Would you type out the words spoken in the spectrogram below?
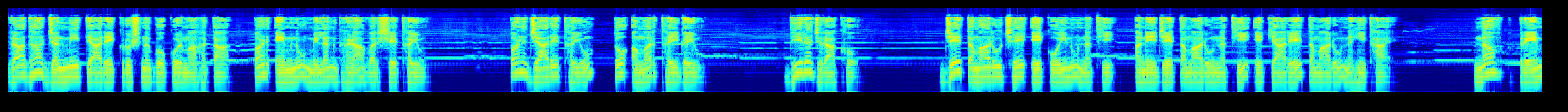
રાધા જન્મી ત્યારે કૃષ્ણ ગોકુળમાં હતા, પણ એમનું મિલન ઘણા વર્ષે થયું. પણ જ્યારે થયું, તો અમર થઈ ગયું. ધીરજ રાખો. જે તમારું છે એ કોઈનું નથી, અને જે તમારું નથી એ ક્યારે તમારું નહીં થાય. નવ, પ્રેમ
